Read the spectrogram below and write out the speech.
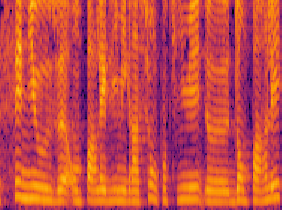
CNews. On parlait de l'immigration, on continue d'en parler.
